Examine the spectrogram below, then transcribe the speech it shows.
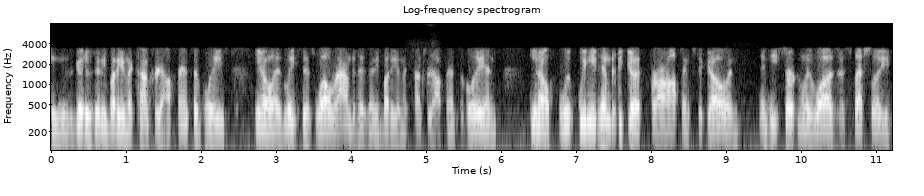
is as good as anybody in the country offensively. You know, at least as well rounded as anybody in the country offensively, and you know we, we need him to be good for our offense to go, and and he certainly was, especially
